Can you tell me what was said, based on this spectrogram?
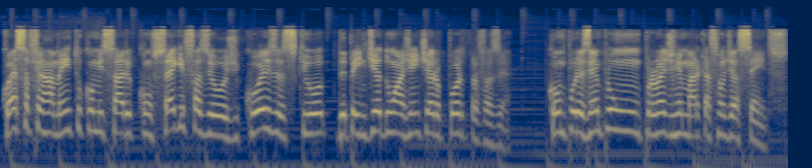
com essa ferramenta, o comissário consegue fazer hoje coisas que dependia de um agente de aeroporto para fazer. Como, por exemplo, um problema de remarcação de assentos.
